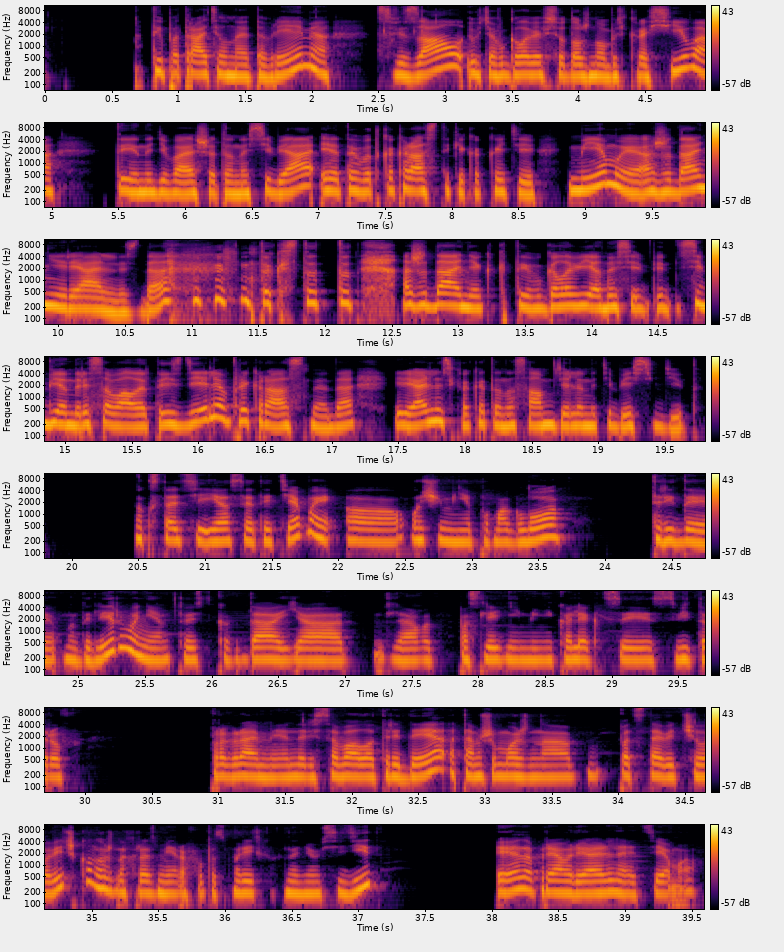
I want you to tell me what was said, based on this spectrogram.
Ты потратил на это время, связал, и у тебя в голове все должно быть красиво ты надеваешь это на себя, и это вот как раз-таки как эти мемы, ожидание и реальность, да? Только тут, тут ожидание, как ты в голове на себе, себе нарисовал это изделие прекрасное, да, и реальность, как это на самом деле на тебе сидит. Ну, кстати, я с этой темой э, очень мне помогло 3D-моделирование, то есть когда я для вот последней мини-коллекции свитеров программе нарисовала 3D, а там же можно подставить человечка нужных размеров и посмотреть, как на нем сидит. Это прям реальная тема.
